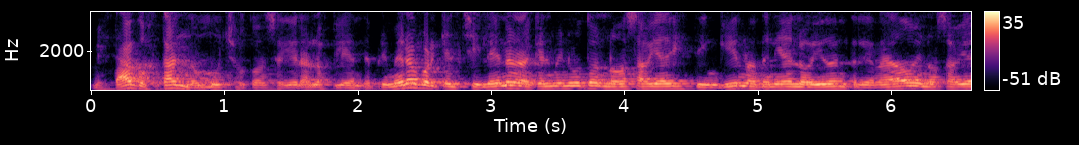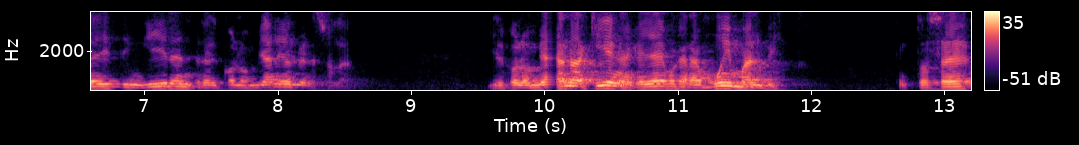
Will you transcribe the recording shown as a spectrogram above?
me estaba costando mucho conseguir a los clientes. Primero porque el chileno en aquel minuto no sabía distinguir, no tenía el oído entrenado y no sabía distinguir entre el colombiano y el venezolano. Y el colombiano aquí en aquella época era muy mal visto. Entonces,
